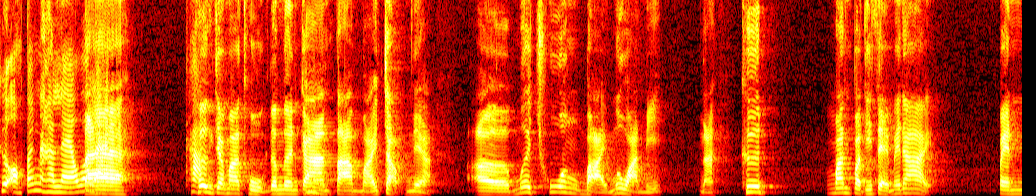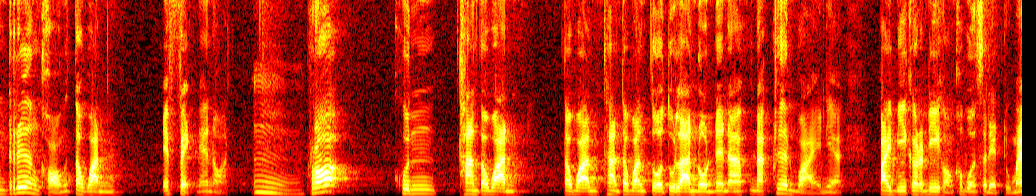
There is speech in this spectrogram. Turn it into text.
คือออกตั้งนานแล้วอะแต่ แหละค่ะ เพิ่งจะมาถูกดำเนินการตามหมายจับเนี่ย เอ่อเมื่อช่วงบ่ายเมื่อวานนี้นะคือมันปฏิเสธไม่ได้ เป็นเรื่องของตะวันเอฟเฟกต์แน่นอนอืมเพราะคุณทานตะวันตะวันทานตะวันตัวตุลานนท์เนี่ยนะนักเคลื่อนไหวเนี่ยไปมีกรณีของขบวนเสด็จถูกไหม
